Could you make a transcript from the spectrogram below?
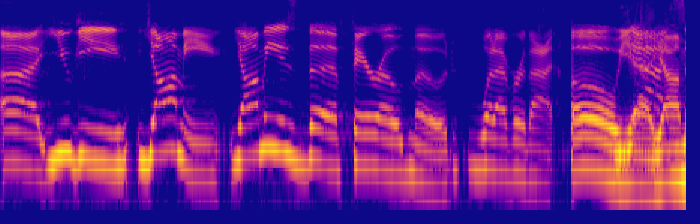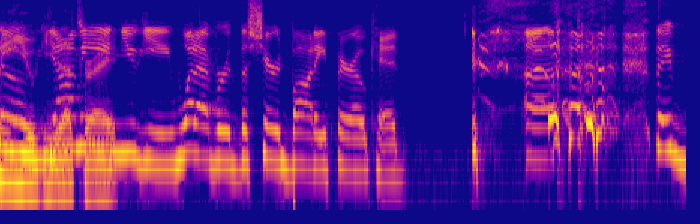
Uh, Yugi, Yami, Yami is the Pharaoh mode, whatever that. Oh yeah, Yami so Yugi. Yami that's right. and Yugi, whatever the shared body Pharaoh kid. Uh, they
